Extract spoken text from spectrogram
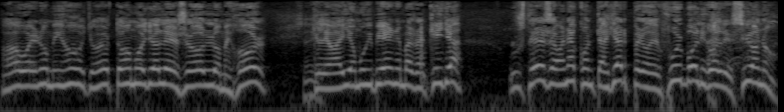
Ah, bueno, mijo, yo de todo modo yo le deseo lo mejor, que le vaya muy bien en Barranquilla. Ustedes se van a contagiar, pero de fútbol y goles, ¿sí o no?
